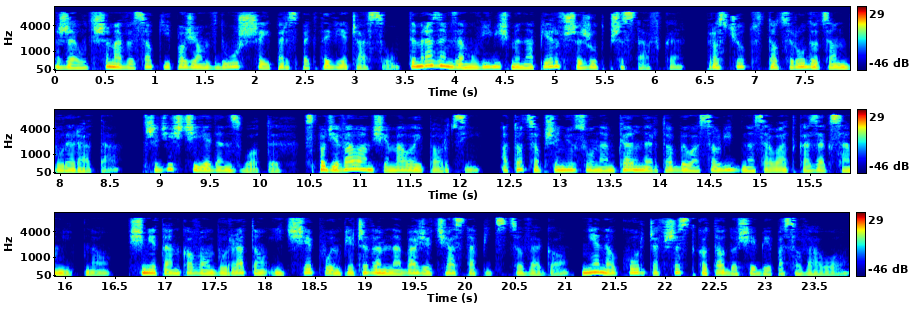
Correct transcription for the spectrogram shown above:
że utrzyma wysoki poziom w dłuższej perspektywie czasu. Tym razem zamówiliśmy na pierwszy rzut przystawkę, prościutto crudocon burerata, 31 zł. Spodziewałam się małej porcji, a to co przyniósł nam kelner to była solidna sałatka z aksamitną, śmietankową burratą i ciepłym pieczywem na bazie ciasta pizzowego. Nie no kurczę wszystko to do siebie pasowało.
